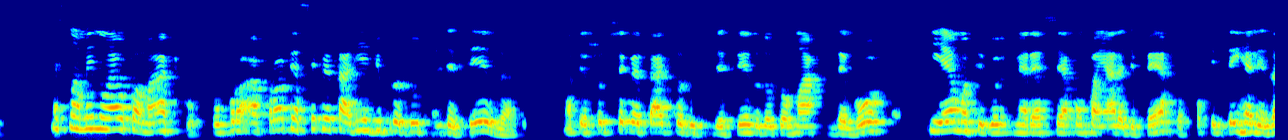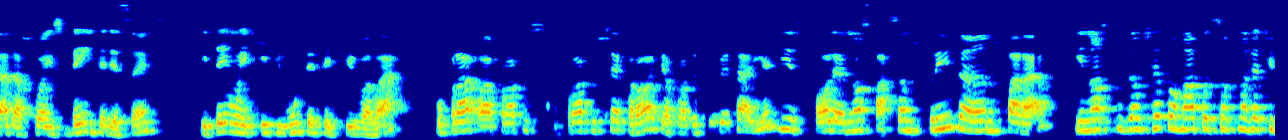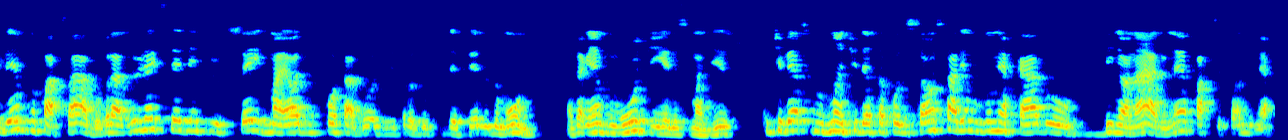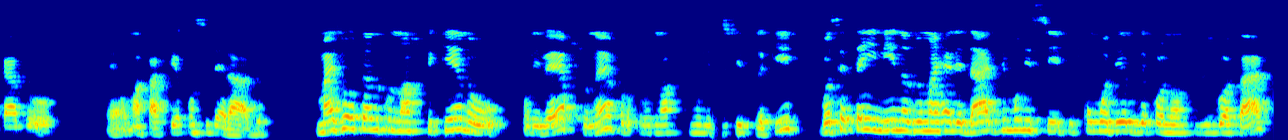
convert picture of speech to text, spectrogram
Mas também não é automático. O, a própria Secretaria de Produtos de Defesa, a pessoa do secretário de Produtos de Defesa, o Dr. Marcos Degor, que é uma figura que merece ser acompanhada de perto, porque ele tem realizado ações bem interessantes e tem uma equipe muito efetiva lá. O, a próprio, o próprio CEPROD, a própria secretaria, diz: olha, nós passamos 30 anos parados e nós precisamos retomar a posição que nós já tivemos no passado. O Brasil já esteve entre os seis maiores exportadores de produtos de defesa do mundo. Nós já ganhamos muito dinheiro em cima disso. Se tivéssemos mantido essa posição, estaríamos no mercado bilionário, né, participando do mercado é uma fatia considerável. Mas voltando para o nosso pequeno universo, né, para os nossos municípios aqui, você tem em Minas uma realidade de municípios com modelos econômicos esgotados,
